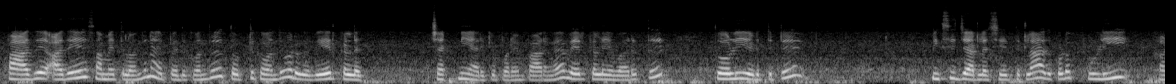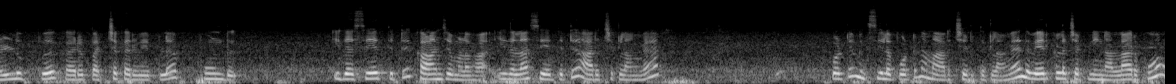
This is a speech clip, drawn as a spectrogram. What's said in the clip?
இப்போ அது அதே சமயத்தில் வந்து நான் இப்போ இதுக்கு வந்து தொட்டுக்க வந்து ஒரு வேர்க்கடலை சட்னி அரைக்க போகிறேன் பாருங்கள் வேர்க்கடலையை வறுத்து தொளி எடுத்துட்டு மிக்சி ஜாரில் சேர்த்துக்கலாம். அது கூட புளி கல்லுப்பு கரு பச்சை கருவேப்பிலை பூண்டு. இதை சேர்த்துட்டு காஞ்ச மிளகாய் இதெல்லாம் சேர்த்துட்டு அரைச்சிக்கலாங்க. போட்டு மிக்சியில் போட்டு நம்ம அரைச்சி எடுத்துக்கலாங்க. இந்த வேர்க்கடலை சட்னி நல்லாயிருக்கும்.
